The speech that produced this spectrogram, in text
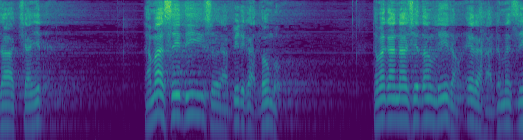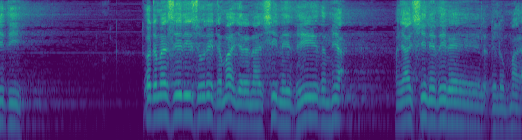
စားကြံရစ်တယ်ဓမ္မစေတီဆိုတာပိဋကသုံးပုံဓမ္မကန္နာ8400အဲ့ဒါဟာဓမ္မစေတီ သောဓမ္မစေတီဆိုတဲ့ဓမ္မယရဏရှိနေသေးသမျှဘုရားရှိနေသေးတယ်လို့ဒီလိုမှားရ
